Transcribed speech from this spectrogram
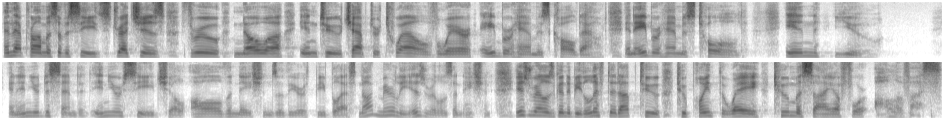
And that promise of a seed stretches through Noah into chapter 12, where Abraham is called out. And Abraham is told, In you and in your descendant, in your seed, shall all the nations of the earth be blessed. Not merely Israel as a nation. Israel is going to be lifted up to, to point the way to Messiah for all of us.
